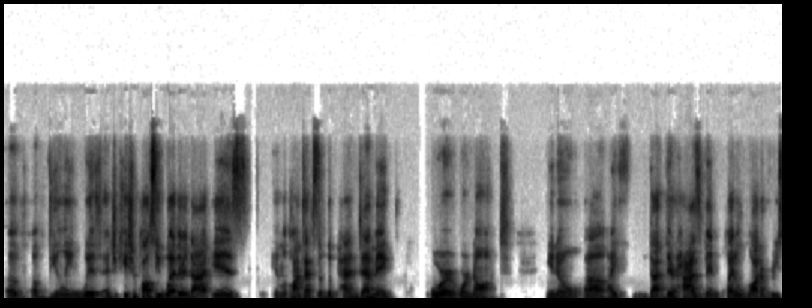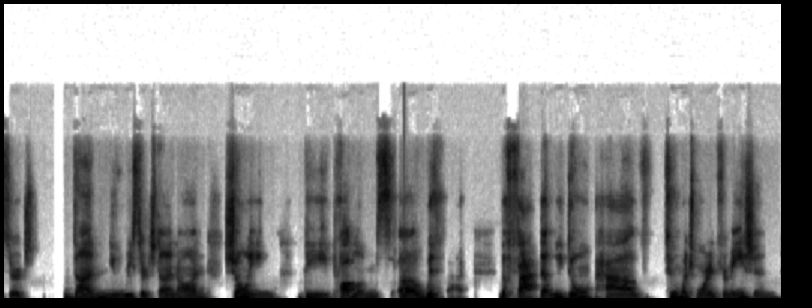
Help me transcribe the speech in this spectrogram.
of, of dealing with education policy, whether that is in the context of the pandemic or or not. You know, uh, I that there has been quite a lot of research done, new research done on showing the problems uh, with that. The fact that we don't have too much more information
